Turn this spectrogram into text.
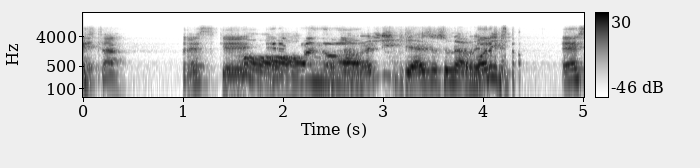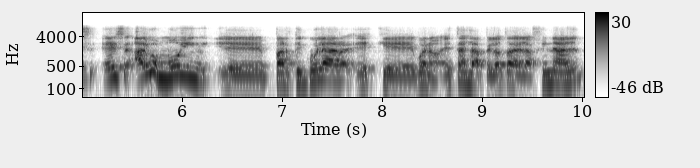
esta. ¿Ves? Que Oh, era cuando. Una reliquia, eso es una reliquia. eso. Es, es algo muy eh, particular, es que, bueno, esta es la pelota de la final,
